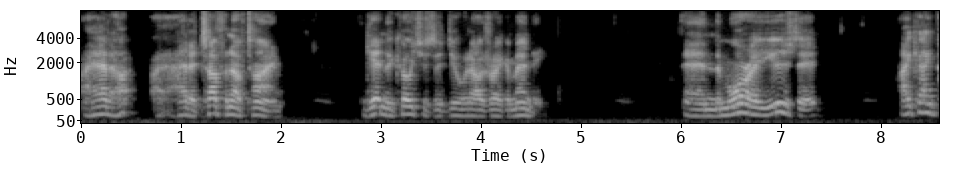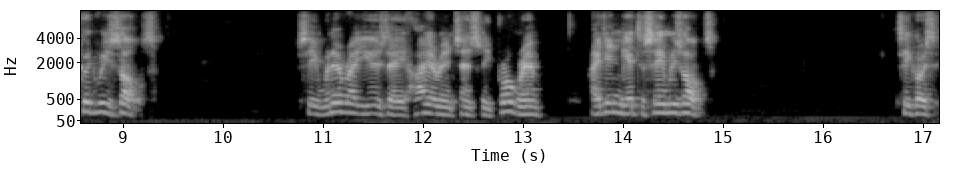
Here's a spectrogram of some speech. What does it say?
I had I had a tough enough time getting the coaches to do what I was recommending, and the more I used it, I got good results. See, whenever I used a higher intensity program, I didn't get the same results. See, because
